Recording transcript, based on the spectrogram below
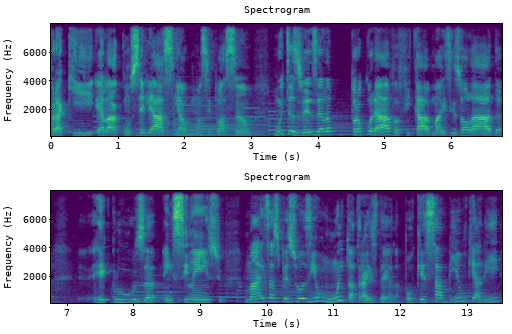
para que ela aconselhasse em alguma situação. Muitas vezes ela procurava ficar mais isolada, reclusa, em silêncio, mas as pessoas iam muito atrás dela, porque sabiam que ali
